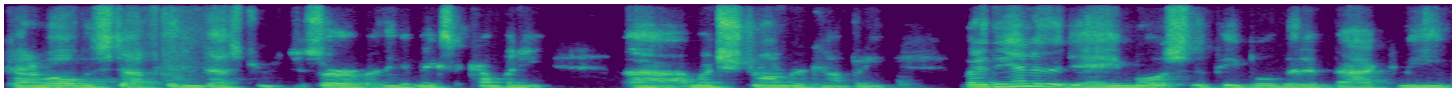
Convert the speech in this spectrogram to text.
kind of all the stuff that investors deserve. I think it makes a company uh, a much stronger company. But at the end of the day, most of the people that have backed me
